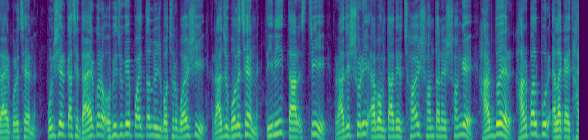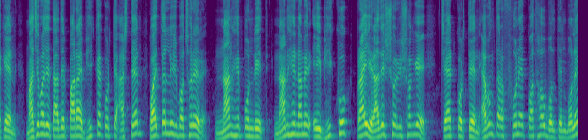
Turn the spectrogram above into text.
দায়ের করেছেন। পুলিশের কাছে দায়ের করা অভিযোগে পঁয়তাল্লিশ বছর বয়সী রাজু বলেছেন, তিনি তার স্ত্রী রাজেশ্বরী এবং তাদের ছয় সন্তানের সঙ্গে হারদোয়ের হারপালপুর এলাকায় থাকেন। মাঝে মাঝে তাদের পাড়ায় ভিক্ষা করতে আসতেন পঁয়তাল্লিশ বছরের নানহে পণ্ডিত। নানহে নামের এই ভিক্ষুক প্রায়ই রাজেশ্বরীর সঙ্গে চ্যাট করতেন এবং তারা ফোনে কথাও বলতেন বলে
